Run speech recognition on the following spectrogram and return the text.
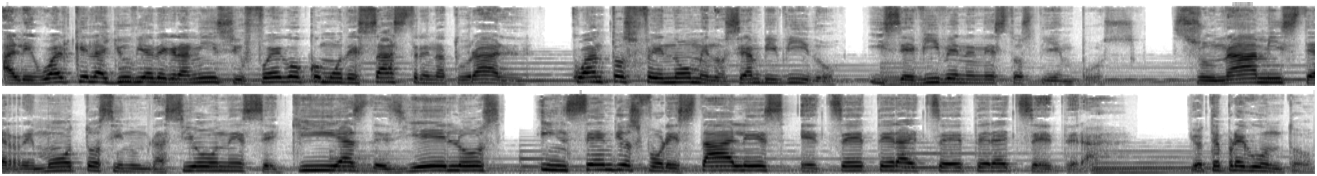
al igual que la lluvia de granizo y fuego como desastre natural, cuántos fenómenos se han vivido y se viven en estos tiempos. Tsunamis, terremotos, inundaciones, sequías, deshielos, incendios forestales, etcétera, etcétera, etcétera. Yo te pregunto,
